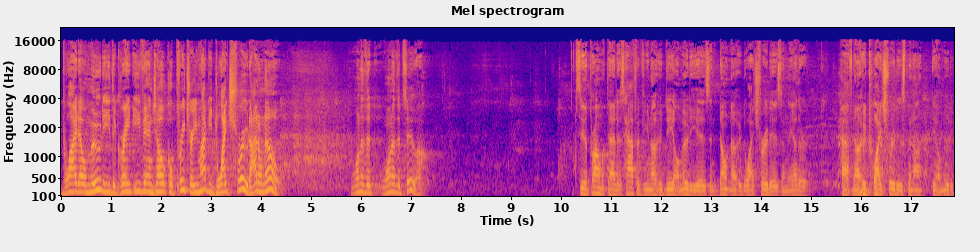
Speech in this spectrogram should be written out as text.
Dwight L. Moody, the great evangelical preacher. You might be Dwight Schrute. I don't know. One of the, one of the two. See, the problem with that is half of you know who D.L. Moody is and don't know who Dwight Schrute is, and the other half know who Dwight Schrute is, but not D.L. Moody.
